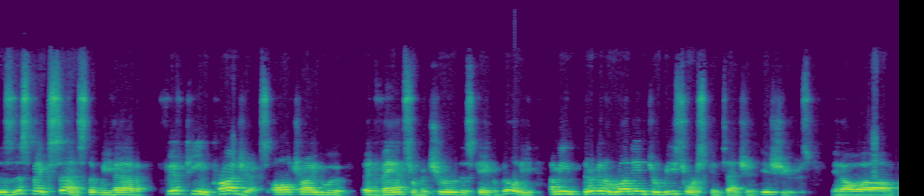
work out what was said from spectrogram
Does this make sense that we have 15 projects all trying to advance or mature this capability, I mean, they're going to run into resource contention issues. You know, um,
